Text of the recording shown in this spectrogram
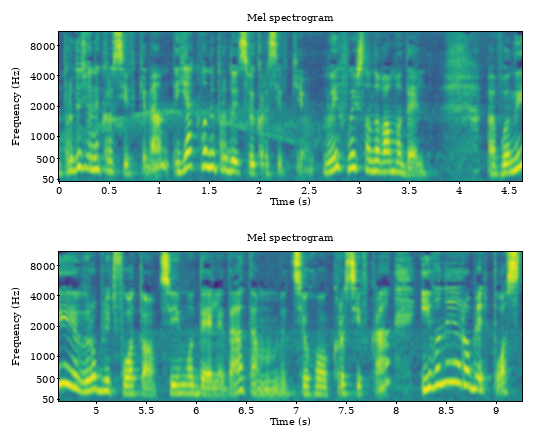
Продають вони кросівки. Да? Як вони продають свої кросівки? У них вийшла нова модель. Вони роблять фото цієї моделі, да? там, цього кросівка, і вони роблять пост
